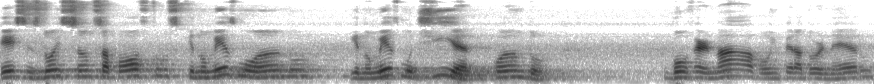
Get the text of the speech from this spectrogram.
esses dois santos apóstolos que no mesmo ano e no mesmo dia, quando governava o imperador Nero,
